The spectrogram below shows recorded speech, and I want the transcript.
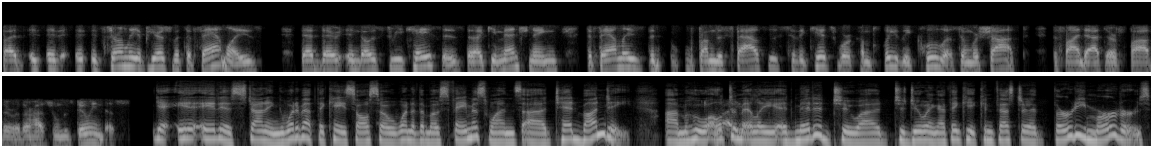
But it, it, it certainly appears with the families that there in those three cases that I keep mentioning, the families that, from the spouses to the kids were completely clueless and were shocked to find out their father or their husband was doing this. Yeah, it, it is stunning. What about the case also, one of the most famous ones, uh, Ted Bundy, um, who ultimately right. admitted to uh, to doing, I think he confessed to 30 murders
